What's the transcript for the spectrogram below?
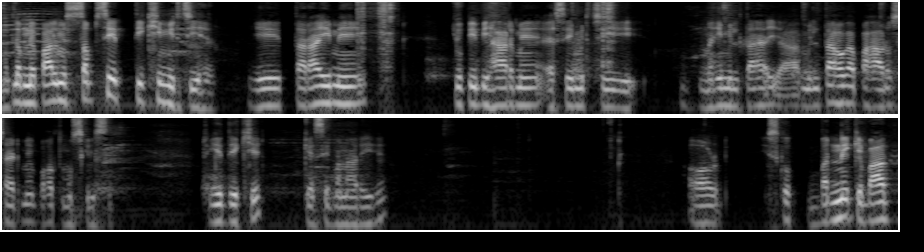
मतलब नेपाल में सबसे तीखी मिर्ची है। ये तराई में, यूपी, बिहार में ऐसी मिर्ची नहीं मिलता है, या मिलता होगा पहाड़ों साइड में बहुत मुश्किल से। तो ये देखिए कैसे बना रही है। और इसको बनने के बाद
